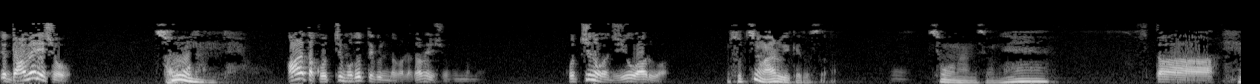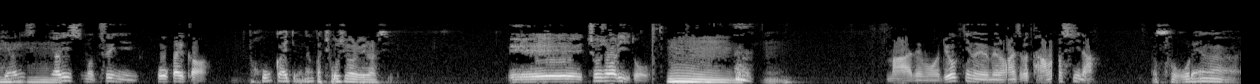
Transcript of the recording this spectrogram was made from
いや、ダメでしょ。そうなんだよ。あなたこっち戻ってくるんだからダメでしょ、そんなもん。こっちの方が需要あるわ。そっちのがあるけどさうん。そうなんですよね。来たー。ピアニスうんピアニスもついに崩壊か。崩壊っていうかなんか調子悪いらしい。ええー、調子悪いと。うーん。うんまあでも、料金の嫁の話が楽しいな。それな、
